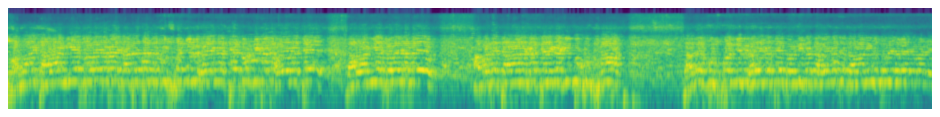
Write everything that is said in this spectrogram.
সবাই দাওয়া নিয়ে চলে যাবে যাদের যাদের পুষ্পাঞ্জলি হয়ে গেছে দণ্ডিকাটা হয়ে গেছে দাওয়া নিয়ে চলে যাবে আমাদের দাওয়া রাখার জায়গা কিন্তু খুব শর্ট যাদের পুষ্পাঞ্জলি হয়ে গেছে দণ্ডিকাটা হয়ে গেছে দাওয়া নিয়ে চলে যাবে একেবারে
